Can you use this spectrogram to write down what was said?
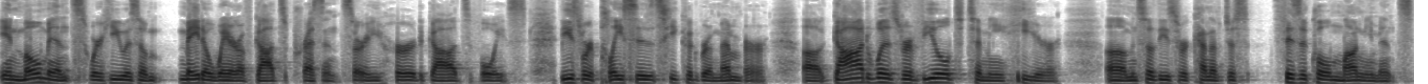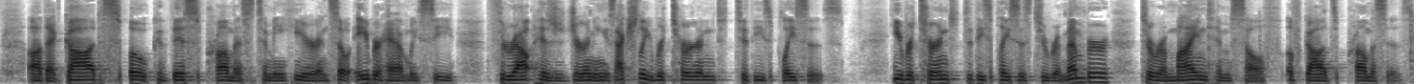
in moments where he was um, made aware of God's presence or he heard God's voice. These were places he could remember. Uh, God was revealed to me here. Um, and so these were kind of just physical monuments uh, that God spoke this promise to me here. And so Abraham, we see throughout his journeys, actually returned to these places. He returned to these places to remember, to remind himself of God's promises.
